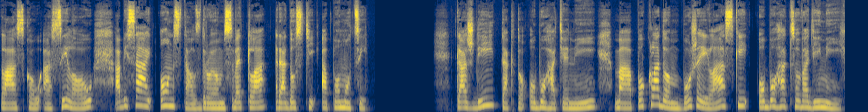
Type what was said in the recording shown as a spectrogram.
láskou a silou, aby sa aj on stal zdrojom svetla, radosti a pomoci. Každý takto obohatený má pokladom Božej lásky obohacovať iných.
